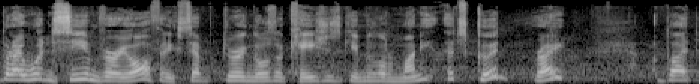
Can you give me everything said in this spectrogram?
But I wouldn't see him very often, except during those occasions, give me a little money. That's good, right? But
